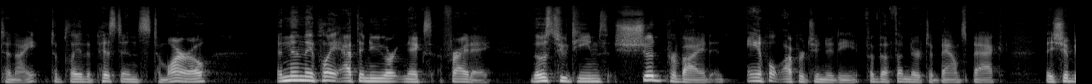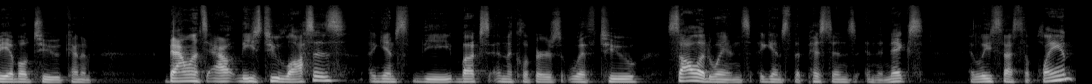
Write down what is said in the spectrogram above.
tonight to play the Pistons tomorrow, and then they play at the New York Knicks Friday. Those two teams should provide an ample opportunity for the Thunder to bounce back they should be able to kind of balance out these two losses against the Bucks and the Clippers with two solid wins against the Pistons and the Knicks. At least that's the plan.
